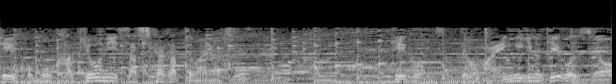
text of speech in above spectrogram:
稽古も佳境に差し掛かってまいりましてですね。稽古につっても、まあ演劇の稽古ですよ。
